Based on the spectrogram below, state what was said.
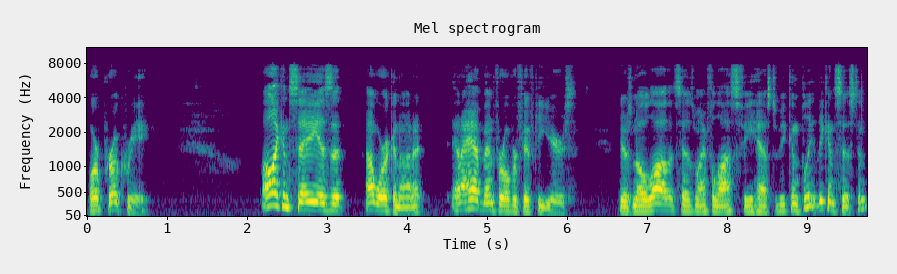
Or procreate. All I can say is that I'm working on it, and I have been for over 50 years. There's no law that says my philosophy has to be completely consistent.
